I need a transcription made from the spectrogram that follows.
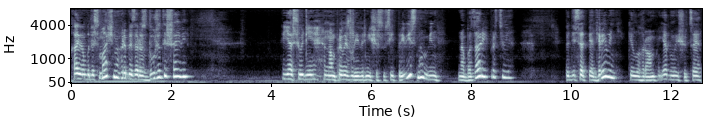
Хай вам буде смачно. Гриби зараз дуже дешеві. Я сьогодні нам привезли, вірніше, сусід привіз нам, він на базарі працює. 55 гривень кілограм. Я думаю, що це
